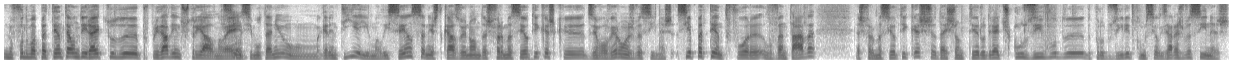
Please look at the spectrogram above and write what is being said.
no fundo, uma patente é um direito de propriedade industrial, não é? Sim. Em simultâneo, uma garantia e uma licença, neste caso em nome das farmacêuticas que desenvolveram as vacinas. Se a patente for levantada, as farmacêuticas deixam de ter o direito exclusivo de, de produzir e de comercializar as vacinas.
